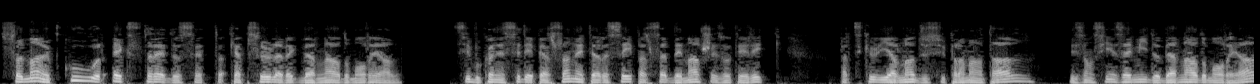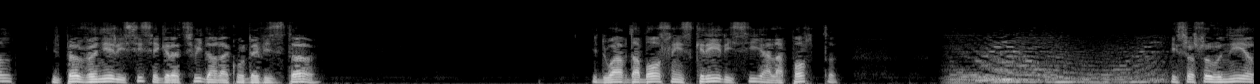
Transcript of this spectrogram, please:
seulement un court extrait de cette capsule avec Bernard de Montréal. Si vous connaissez des personnes intéressées par cette démarche ésotérique, particulièrement du supramental, les anciens amis de Bernard de Montréal, ils peuvent venir ici, c'est gratuit dans la cour des visiteurs. Ils doivent d'abord s'inscrire ici à la porte et se souvenir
